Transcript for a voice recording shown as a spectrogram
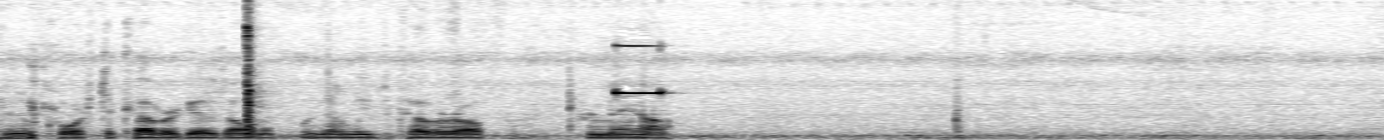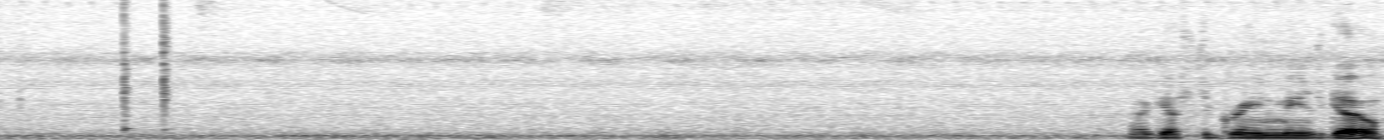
And of course the cover goes on. We're going to leave the cover off for now. I guess the green means go.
